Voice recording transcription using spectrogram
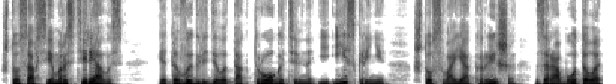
что совсем растерялась. Это выглядело так трогательно и искренне, что своя крыша заработала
